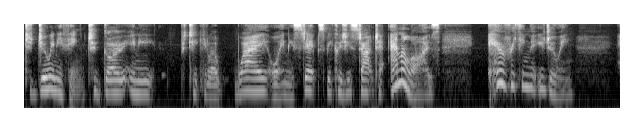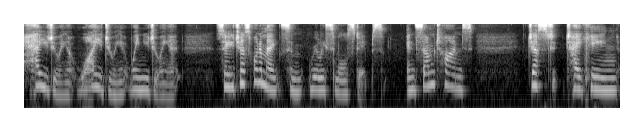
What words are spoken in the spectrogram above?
to do anything, to go any particular way or any steps, because you start to analyze everything that you're doing, how you're doing it, why you're doing it, when you're doing it. So you just want to make some really small steps. And sometimes just taking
